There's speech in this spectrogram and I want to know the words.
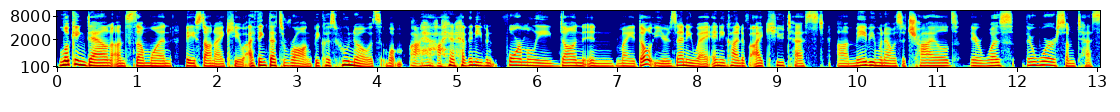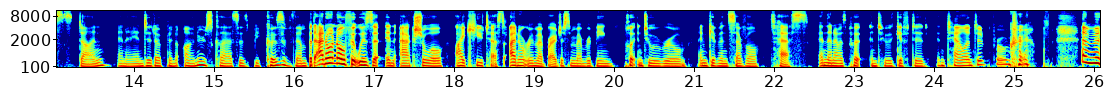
looking down on someone based on IQ. I think that's wrong because who knows what I, I haven't even formally done in my adult years anyway. Any kind of IQ test. Uh, maybe when I was a child, there was there were some tests done, and I ended up in honors classes because of them. But I don't know if it was an actual IQ test. I don't remember. I just remember being put into a room and given several tests. And then I was put into a gifted and talented program. and, then,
